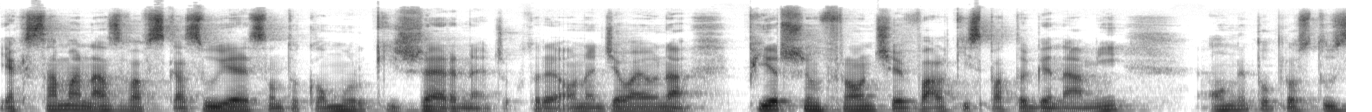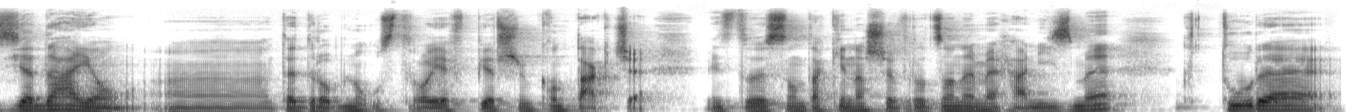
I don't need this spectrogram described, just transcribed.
Jak sama nazwa wskazuje, są to komórki żerne, które one działają na pierwszym froncie walki z patogenami. One po prostu zjadają e, te drobnoustroje w pierwszym kontakcie. Więc to są takie nasze wrodzone mechanizmy, które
